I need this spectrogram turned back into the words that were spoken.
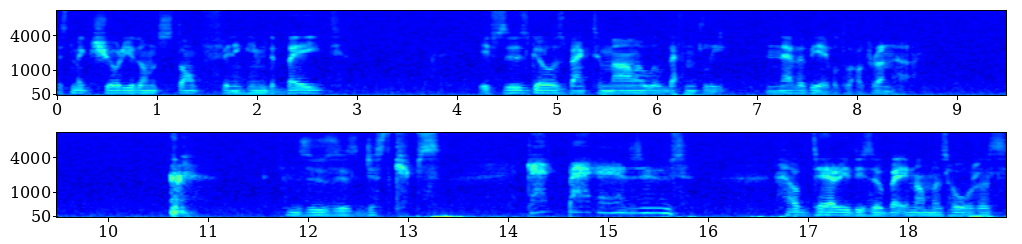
just make sure you don't stop feeding him the bait. If Zeus goes back to Mama, we'll definitely never be able to outrun her. and Zeus is just keeps, get back here, Zeus! How dare you disobey Mama's orders?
